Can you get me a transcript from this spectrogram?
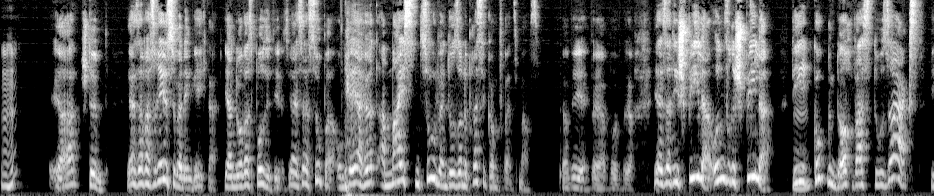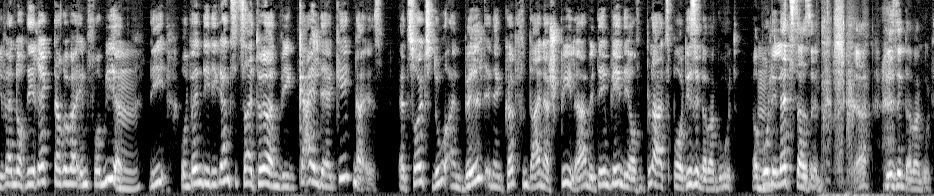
Mhm. Ja, stimmt. Ja, sag, was redest du über den Gegner? Ja, nur was Positives. Ja, ist das super. Und wer hört am meisten zu, wenn du so eine Pressekonferenz machst? Ja, wie, ja, ja. ja sag, die Spieler, unsere Spieler. Die mhm. gucken doch, was du sagst. Die werden doch direkt darüber informiert. Mhm. Die, und wenn die die ganze Zeit hören, wie geil der Gegner ist, erzeugst du ein Bild in den Köpfen deiner Spieler, mit dem gehen die auf den Platz, boah, die sind aber gut, obwohl mhm. die Letzter sind. Ja, die sind aber gut.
